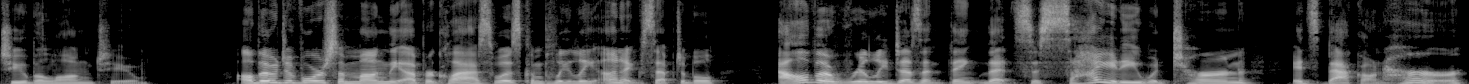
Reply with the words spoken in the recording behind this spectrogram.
to belong to. Although divorce among the upper class was completely unacceptable, Alva really doesn't think that society would turn its back on her.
